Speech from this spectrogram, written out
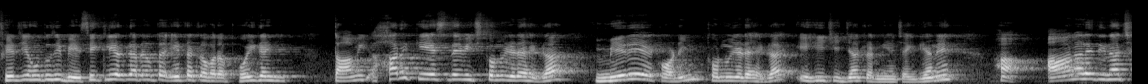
ਫਿਰ ਜੇ ਹੁਣ ਤੁਸੀਂ ਬੇਸਿਕ ਕਲੀਅਰ ਕਰ ਰਹੇ ਹੋ, ਤਾਂ ਇਹ ਤਾਂ ਕਵਰ ਅਪ ਹੋ ਹੀ ਨਹੀਂ। ਤਾਂ ਵੀ ਹਰ ਕੇਸ ਦੇ ਵਿੱਚ ਤੁਹਾਨੂੰ ਜਿਹੜਾ ਹੈਗਾ ਮੇਰੇ ਅਕੋਰਡਿੰਗ ਤੁਹਾਨੂੰ ਜਿਹੜਾ ਹੈਗਾ ਇਹੀ ਚੀਜ਼ਾਂ ਕਰਨੀਆਂ ਚਾਹੀਦੀਆਂ ਨੇ। ਹਾਂ ਆਉਣ ਵਾਲੇ ਦਿਨਾਂ 'ਚ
